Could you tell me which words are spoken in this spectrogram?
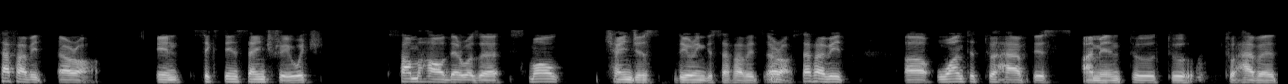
Safavid era in 16th century, which somehow there was a small changes during the Safavid era. Safavid uh, wanted to have this, I mean, to to to have a,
